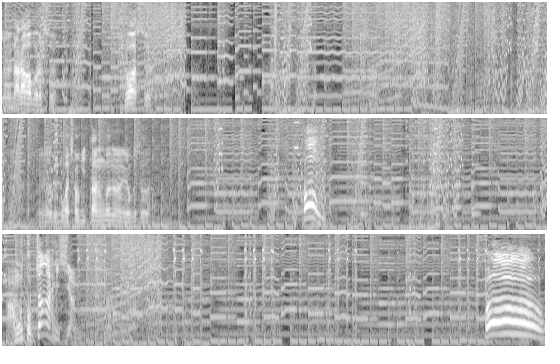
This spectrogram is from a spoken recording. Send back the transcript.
어, 날아가 버렸어. 좋았어. 뭐가 저기 있다는 거는 여기서. 호우! 아무것도 없잖아, 이 양. 어!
